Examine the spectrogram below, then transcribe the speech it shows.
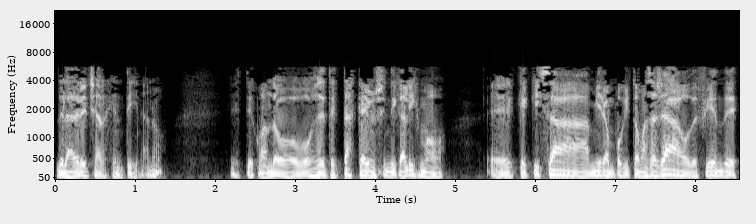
de la derecha argentina, ¿no? Este, cuando vos detectás que hay un sindicalismo eh, que quizá mira un poquito más allá o defiende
